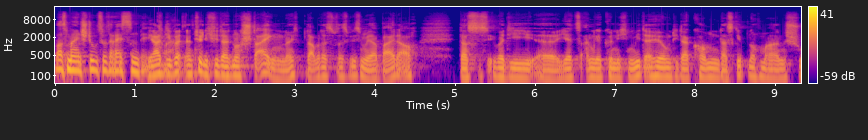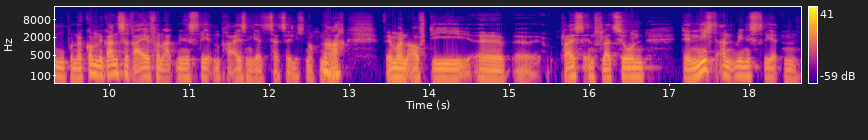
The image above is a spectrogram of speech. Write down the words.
Was meinst du zu der SNB? Ja, die wird natürlich wieder noch steigen. Ne? Ich glaube, das, das wissen wir ja beide auch, dass es über die äh, jetzt angekündigten Mieterhöhungen, die da kommen, das gibt nochmal einen Schub und da kommen eine ganze Reihe von administrierten Preisen jetzt tatsächlich noch mhm. nach. Wenn man auf die äh, äh, Preisinflation der nicht administrierten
